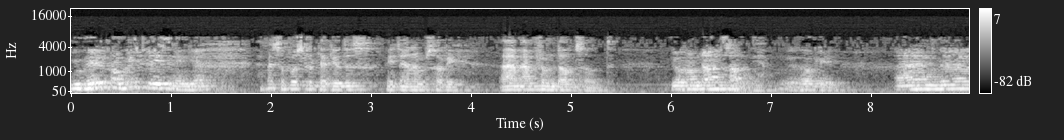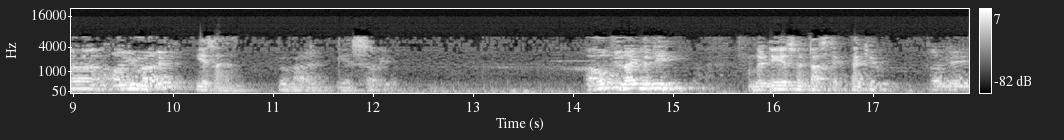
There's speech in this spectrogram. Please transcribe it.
you hail from which place in India? Am I supposed to tell you this, Major? I'm sorry. I'm, I'm from down south. You're from down south. Yeah. Okay. And uh, are you married? Yes, I am. You're married. Yes. Okay. I hope you like the tea. The tea is fantastic. Thank you. Okay.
